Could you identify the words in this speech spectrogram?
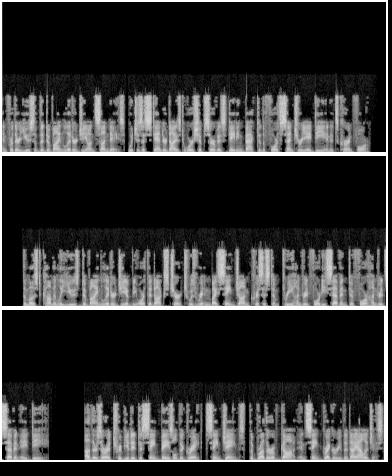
and for their use of the Divine Liturgy on Sundays, which is a standardized worship service dating back to the 4th century AD in its current form. The most commonly used Divine Liturgy of the Orthodox Church was written by Saint John Chrysostom 347 AD. Others are attributed to Saint Basil the Great, Saint James, the brother of God and Saint Gregory the Dialogist.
